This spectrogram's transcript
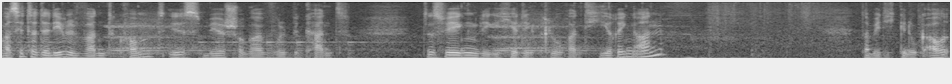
Was hinter der Nebelwand kommt, ist mir schon mal wohl bekannt. Deswegen lege ich hier den Chlorantierring an. Damit ich genug Au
